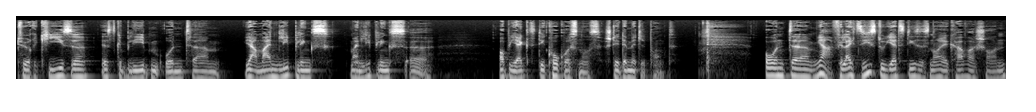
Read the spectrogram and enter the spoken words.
Türkise ist geblieben und ähm, ja, mein Lieblings, mein Lieblingsobjekt, äh, die Kokosnuss, steht im Mittelpunkt. Und ähm, ja, vielleicht siehst du jetzt dieses neue Cover schon.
